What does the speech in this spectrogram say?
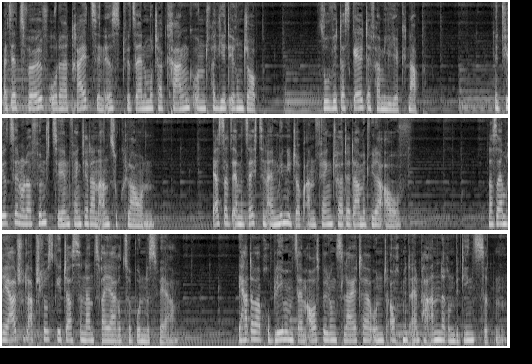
Als er zwölf oder dreizehn ist, wird seine Mutter krank und verliert ihren Job. So wird das Geld der Familie knapp. Mit 14 oder 15 fängt er dann an zu klauen. Erst als er mit 16 einen Minijob anfängt, hört er damit wieder auf. Nach seinem Realschulabschluss geht Justin dann zwei Jahre zur Bundeswehr. Er hat aber Probleme mit seinem Ausbildungsleiter und auch mit ein paar anderen Bediensteten.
